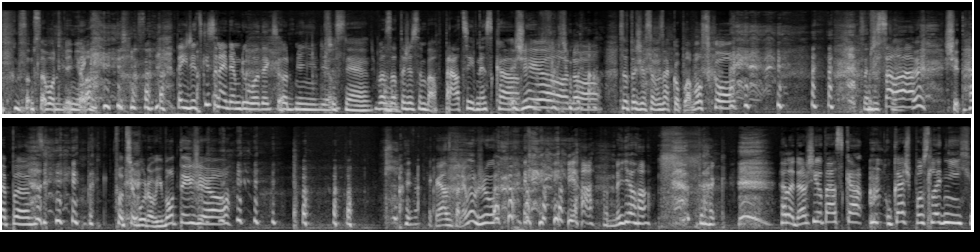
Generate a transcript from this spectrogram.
jsem se odměnila. tak vždycky se najdem důvod, jak se odměnit, jo. Přesně. Třeba za to, že jsem byla v práci dneska. Že jo, no. Za to, že jsem zakopla voschod. jsem vstala. Shit happens. Potřebuju nový boty, že jo? jako já to nemůžu. já to nedělám. tak. Hele, další otázka. Ukaž posledních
